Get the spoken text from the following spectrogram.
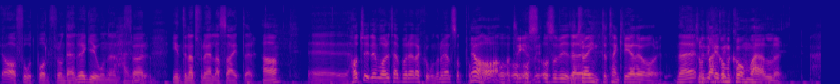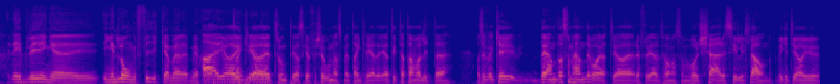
ja, fotboll från den regionen för Herregud. internationella sajter. Ja, Eh, har tydligen varit här på redaktionen och hälsat på. Och, vad och, trevligt. och, och så det vidare. tror jag inte Tancredi har varit. Nej, Jag tror inte han kommer komma heller. det blir ingen, ingen långfika med, med Nej, och jag, Tancredi. jag tror inte jag ska försonas med Tancredi. Jag tyckte att han var lite Alltså det enda som hände var ju att jag refererade till honom som vår käre Silly Clown Vilket jag ju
